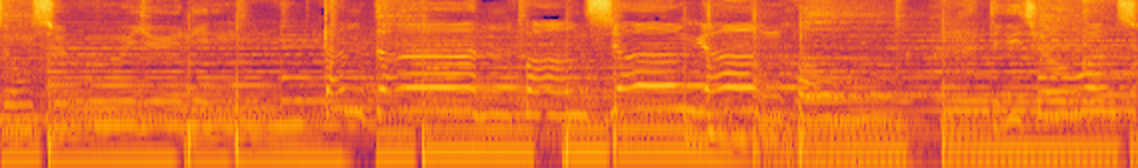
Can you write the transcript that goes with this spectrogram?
总属于你淡淡芳香，然后地球忘记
